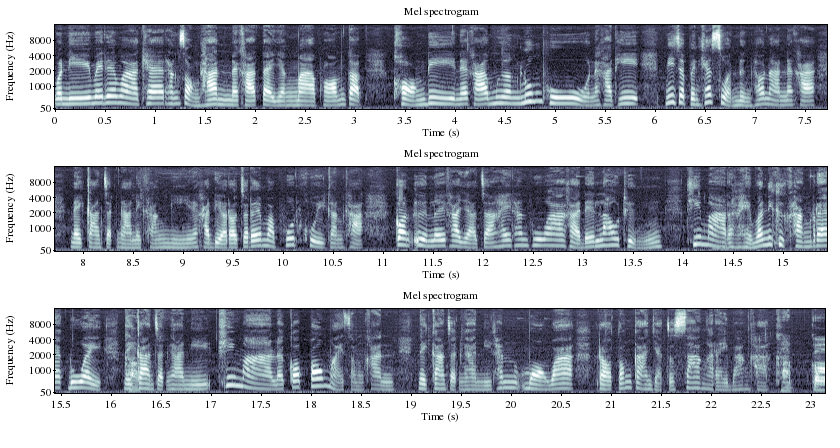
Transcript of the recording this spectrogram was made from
วันนี้ไม่ได้มาแค่ทั้งสองท่านนะคะ แต่ยังมาพร้อมกับของดีนะคะ เมืองลุ่มพูนะคะ ที่นี่จะเป็นแค่ส่วนหนึ่งเท่านั้นนะคะ ในการจัดงานในครั้งนี้นะคะ เดี๋ยวเราจะได้มาพูดคุยกันค่ะ ก่อนอื่นเลยค่ะ อยากจะให้ท่านผู้ว่าค่ะ ได้เล่าถึงที่มานะคะเห็นว่านี่คือครั้งแรกด้วย ในการจัดงานนี้ที่มาแล้วก็เป้าหมายสำคัญ ในการจัดงานนี้ท่านมองว่าเราต้องการอยากจะสร้างอะไรบ้างคะครับ ก็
